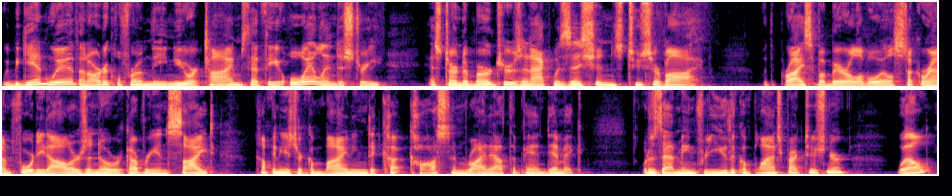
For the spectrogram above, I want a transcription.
We begin with an article from the New York Times that the oil industry has turned to mergers and acquisitions to survive. With the price of a barrel of oil stuck around $40 and no recovery in sight, companies are combining to cut costs and ride out the pandemic. What does that mean for you, the compliance practitioner? Well,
